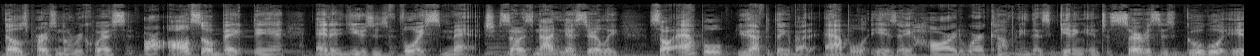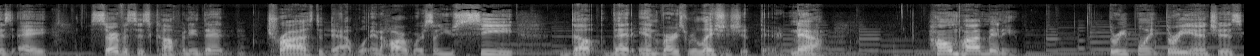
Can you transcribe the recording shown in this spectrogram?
those personal requests are also baked in and it uses voice match. So it's not necessarily so Apple, you have to think about it. Apple is a hardware company that's getting into services. Google is a services company that tries to dabble in hardware. So you see the, that inverse relationship there. Now, HomePod Mini, 3.3 inches.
